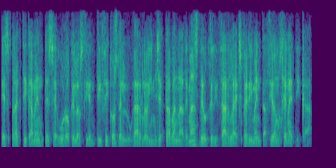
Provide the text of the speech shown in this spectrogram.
Es prácticamente seguro que los científicos del lugar lo inyectaban además de utilizar la experimentación genética.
